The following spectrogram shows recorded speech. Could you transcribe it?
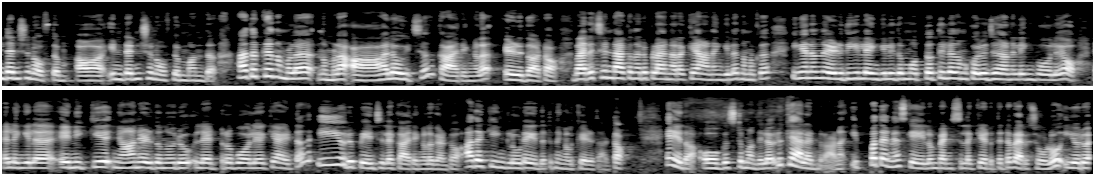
intention of the intention of the month അതൊക്കെ നമ്മൾ നമ്മൾ ആലോചിച്ച് കാര്യങ്ങൾ എഴുതാം കേട്ടോ വരച്ചുണ്ടാക്കുന്ന ഒരു പ്ലാനറൊക്കെ ആണെങ്കിൽ നമുക്ക് ഇങ്ങനെയൊന്നും എഴുതിയില്ലെങ്കിൽ ഇത് മൊത്തത്തിൽ നമുക്കൊരു ജേർണലിംഗ് പോലെയോ അല്ലെങ്കിൽ എനിക്ക് ഞാൻ എഴുതുന്ന ഒരു ലെറ്റർ പോലെയൊക്കെ ആയിട്ട് ഈ ഒരു പേജിലെ കാര്യങ്ങൾ കണ്ടോ? അതൊക്കെ ഇൻക്ലൂഡ് ചെയ്തിട്ട് നിങ്ങൾക്ക് എഴുതാം കേട്ടോ ഇനി ഇതാ ഓഗസ്റ്റ് മന്തിലെ ഒരു കാലണ്ടറാണ് ഇപ്പം തന്നെ സ്കെയിലും പെൻസിലൊക്കെ എടുത്തിട്ട് വരച്ചോളൂ. ഈ ഒരു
